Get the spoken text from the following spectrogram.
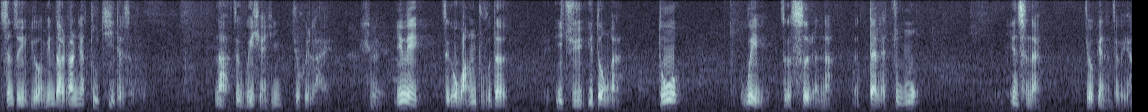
甚至于有名到让人家妒忌的时候，那这个危险性就会来。是，因为这个王族的一举一动啊，都为这个世人呢带来注目，因此呢，就变成这个样。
